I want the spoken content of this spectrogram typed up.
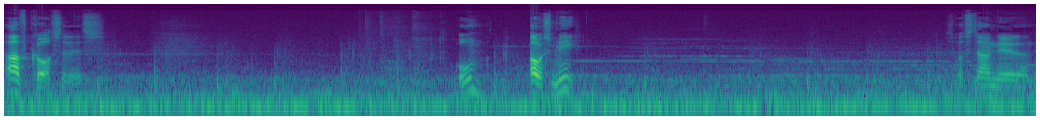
Of course it is. Oh, oh, it's me. What's down here then?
